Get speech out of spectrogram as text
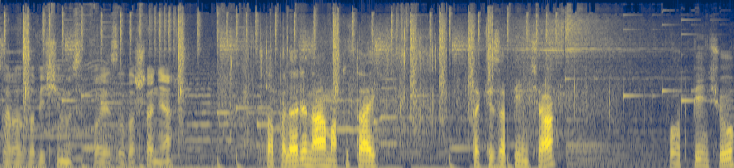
Zaraz zawiesimy swoje zadaszenie. Ta peleryna ma tutaj takie zapięcia. Po odpięciu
